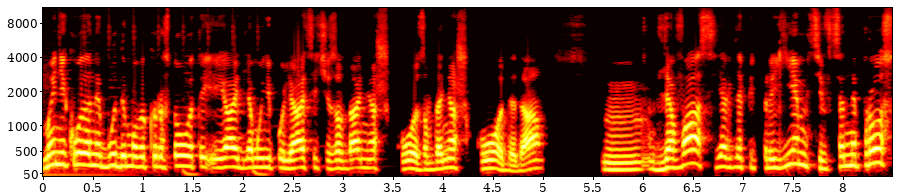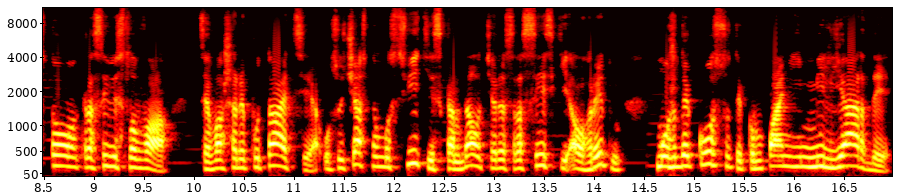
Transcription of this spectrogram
Ми ніколи не будемо використовувати AI для маніпуляцій чи завдання шкоди, завдання шкоди. Да? Для вас, як для підприємців, це не просто красиві слова, це ваша репутація. У сучасному світі скандал через расистський алгоритм може коштувати компанії мільярди.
